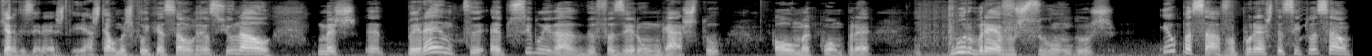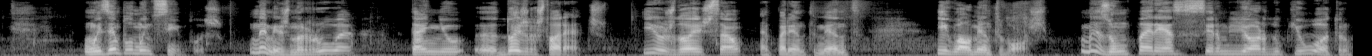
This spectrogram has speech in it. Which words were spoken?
quer dizer, esta, esta é uma explicação racional, mas uh, perante a possibilidade de fazer um gasto ou uma compra, por breves segundos, eu passava por esta situação. Um exemplo muito simples. Na mesma rua tenho uh, dois restaurantes e os dois são aparentemente igualmente bons, mas um parece ser melhor do que o outro.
